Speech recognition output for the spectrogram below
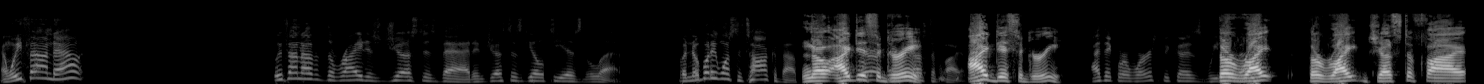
And we found out. We found out that the right is just as bad and just as guilty as the left. But nobody wants to talk about that. No, I disagree. I disagree. I think we're worse because we The right the right justify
